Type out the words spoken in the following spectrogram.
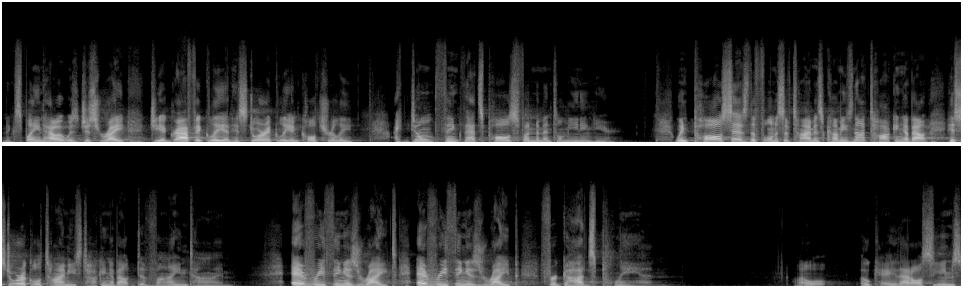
and explained how it was just right geographically and historically and culturally. I don't think that's Paul's fundamental meaning here. When Paul says the fullness of time has come, he's not talking about historical time, he's talking about divine time. Everything is right, everything is ripe for God's plan. Well, okay, that all seems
